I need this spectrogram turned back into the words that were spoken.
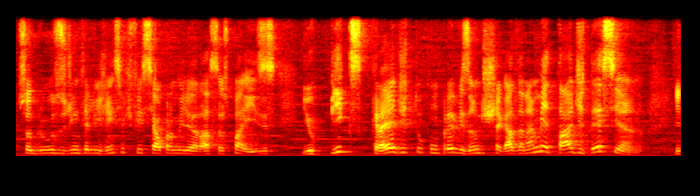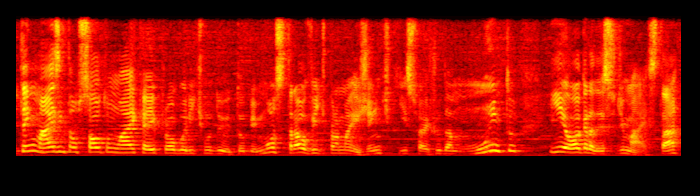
sobre o uso de inteligência artificial para melhorar seus países e o Pix Crédito com previsão de chegada na metade desse ano. E tem mais, então solta um like aí pro algoritmo do YouTube mostrar o vídeo para mais gente, que isso ajuda muito e eu agradeço demais, tá?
